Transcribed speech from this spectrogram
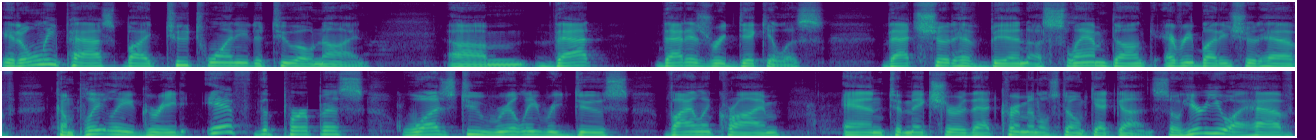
it only passed by 220 to 209. Um, that that is ridiculous. That should have been a slam dunk. Everybody should have completely agreed if the purpose was to really reduce violent crime and to make sure that criminals don't get guns. So here you I have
